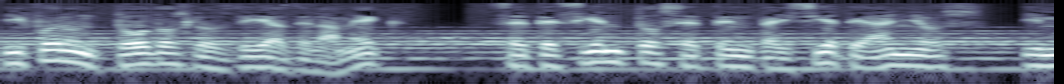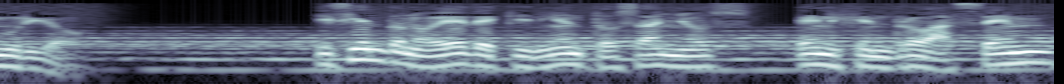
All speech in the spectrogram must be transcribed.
Y fueron todos los días de Lamec, setecientos setenta y siete años, y murió. Y siendo Noé de quinientos años, engendró a Sem,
